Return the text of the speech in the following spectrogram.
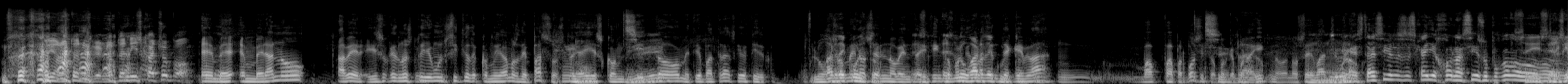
Oye, ¿no tenéis, ¿no tenéis cachopo? En, ve- en verano, a ver, y eso que no estoy en un sitio, de, como digamos, de paso, estoy ahí escondidito, metido para atrás, quiero decir, Lugar más de o menos culto. el 95% Es- es lugar de de la gente culto. que va mm, va, va a propósito, Sí, porque por ahí no, no se va. Sí, porque estar si eres callejón así es un poco. Sí, sí,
